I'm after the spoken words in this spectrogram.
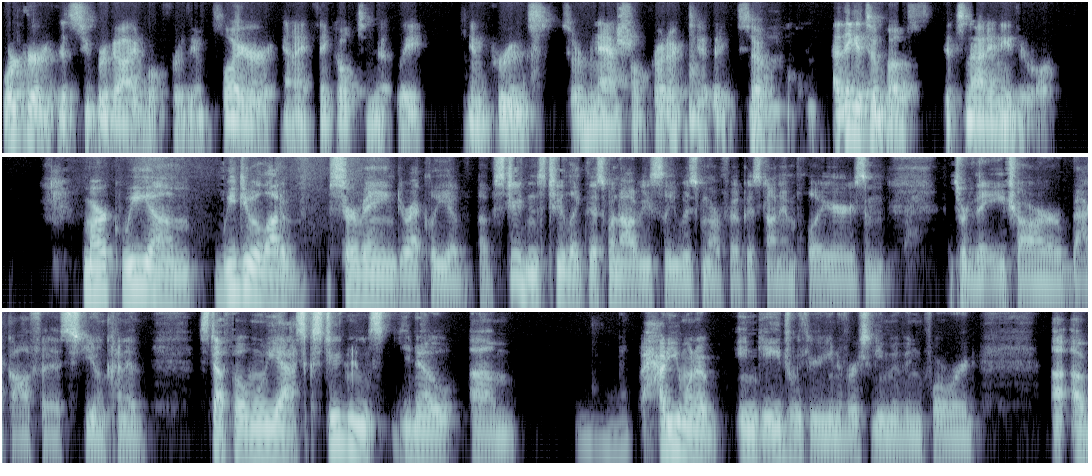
worker. It's super valuable for the employer, and I think ultimately improves sort of national productivity. So Mhm. I think it's a both. It's not an either or. Mark, we um we do a lot of surveying directly of, of students too. Like this one obviously was more focused on employers and sort of the HR back office, you know, kind of stuff. But when we ask students, you know, um, how do you want to engage with your university moving forward? A, a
